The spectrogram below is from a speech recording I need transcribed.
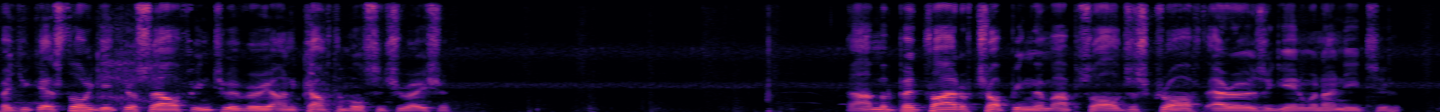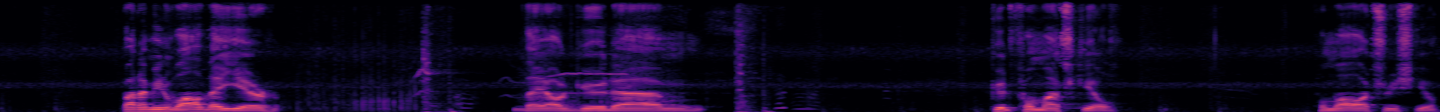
but you can still get yourself into a very uncomfortable situation. I'm a bit tired of chopping them up, so I'll just craft arrows again when I need to. But I mean, while they're here, they are good, um, good for my skill, for my archery skill.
